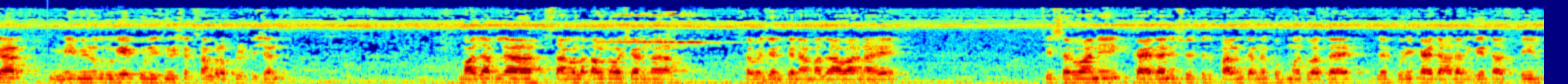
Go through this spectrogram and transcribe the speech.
नमस्कार मी विनोद रुघे पोलीस निरीक्षक सांगोला पोलीस स्टेशन. माझं आपल्या सांगोला तालुकावासियांना सर्व जनतेला माझं आवाहन आहे की सर्वांनी कायदा आणि सुरक्षेचं पालन करणं खूप महत्वाचं आहे. जर कुणी कायदा हातात घेत असतील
